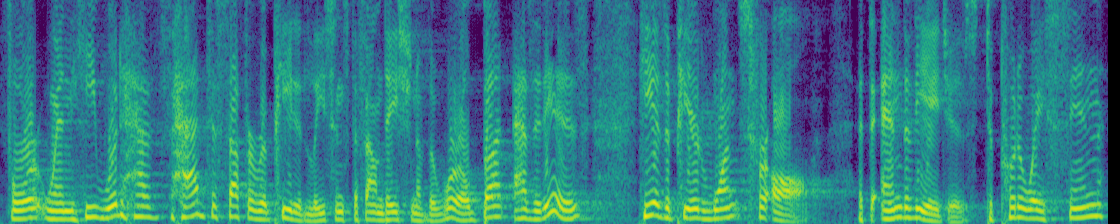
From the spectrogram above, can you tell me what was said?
For when he would have had to suffer repeatedly since the foundation of the world, but as it is, he has appeared once for all at the end of the ages to put away sin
